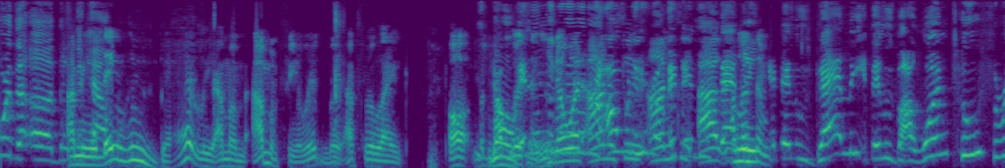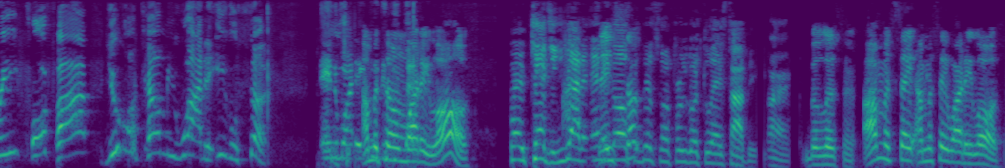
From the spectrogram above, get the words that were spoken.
or the uh the, I the mean, if they Cowboys. lose badly, I'm a, I'm gonna feel it, but I feel like, oh, but No, and listen, no, you no, know no, what? no, no. I don't want to Honestly, hear no. If honestly, they lose I I badly, listen. if they lose badly, if they lose by one, two, three, four, five, you gonna tell me why the Eagles suck and why they I'm gonna tell do them why better. they lost. Hey, Kenji, you got to end it off suck. with this one before we go to the last topic. All right. But listen, I'm gonna say I'm gonna say why they lost.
